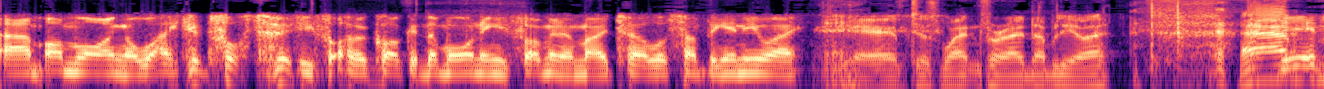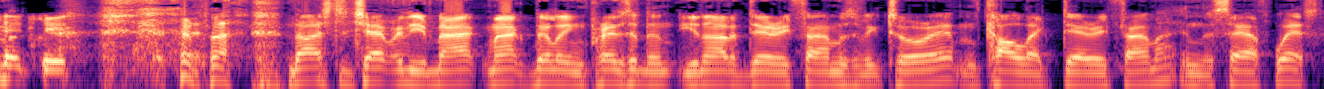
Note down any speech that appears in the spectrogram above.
um, I'm lying awake at 4.30, 5 o'clock in the morning if I'm in a motel or something anyway. Yeah, just waiting for AWA. yeah, that's it. nice to chat with you, Mark. Mark Billing, President, United Dairy Farmers of Victoria and Colac Dairy farmer in the southwest.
